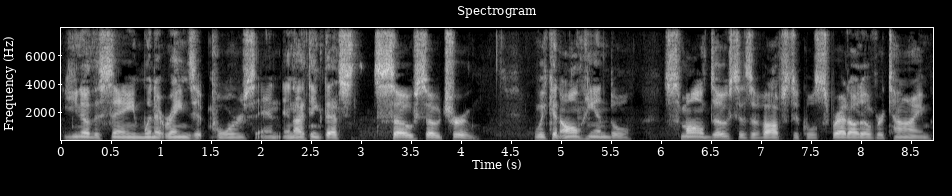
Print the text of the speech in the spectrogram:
You know the saying, when it rains, it pours. And, and I think that's so, so true. We can all handle small doses of obstacles spread out over time.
